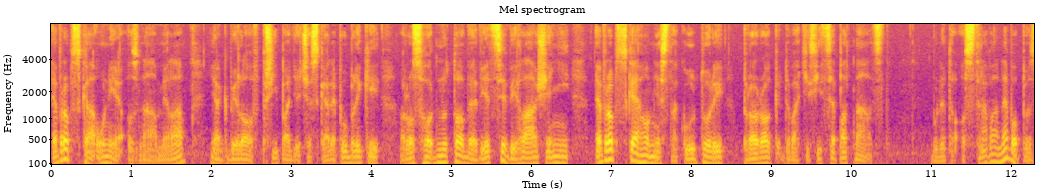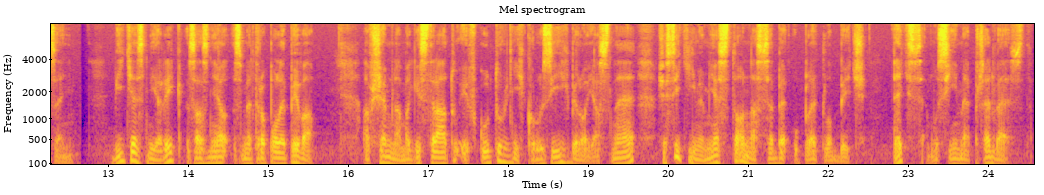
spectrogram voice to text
Evropská unie oznámila, jak bylo v případě České republiky rozhodnuto ve věci vyhlášení Evropského města kultury pro rok 2015. Bude to Ostrava nebo Plzeň? Vítězný rik zazněl z metropole piva a všem na magistrátu i v kulturních kruzích bylo jasné, že si tím město na sebe upletlo byč. Teď se musíme předvést.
